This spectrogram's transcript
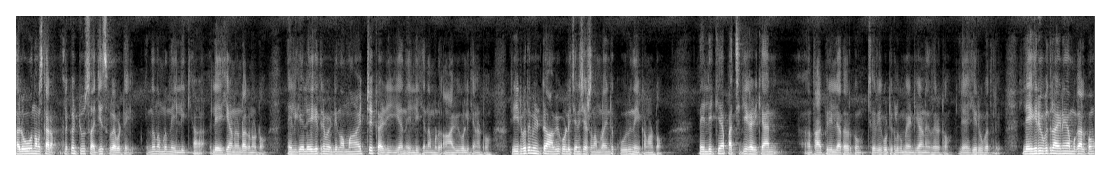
ഹലോ നമസ്കാരം. Welcome to Sajees flavour tile ഇന്ന് നമ്മൾ നെല്ലിക്ക ലേഹിയാണ് ഉണ്ടാക്കുന്നത് കേട്ടോ. നെല്ലിക്ക ലേഹ്യത്തിന് വേണ്ടി നന്നായിട്ട് കഴുകിയ നെല്ലിക്ക നമ്മൾ ആവി കൊള്ളിക്കണം കേട്ടോ. ഒരു ഇരുപത് മിനിറ്റ് ആവി കൊള്ളിച്ചതിന് ശേഷം നമ്മൾ അതിന്റെ കുരു നീക്കണം കേട്ടോ. നെല്ലിക്ക പച്ചയ്ക്ക് കഴിക്കാൻ താല്പര്യമില്ലാത്തവർക്കും ചെറിയ കുട്ടികൾക്കും വേണ്ടിയാണ് ഇത് കേട്ടോ ലേഹ്യ രൂപത്തിൽ. ലേഹ്യ രൂപത്തിൽ അതിനെ നമുക്ക് അല്പം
